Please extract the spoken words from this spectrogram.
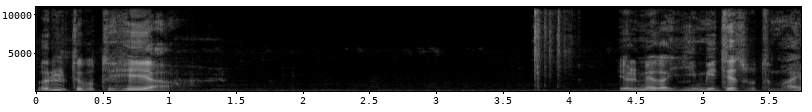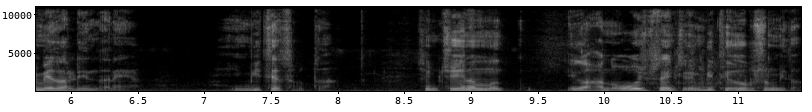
어릴 때부터 해야 열매가 이 밑에서부터 많이 매달린다네요. 이 밑에서부터 지금 저희는 뭐 이거 한 50cm는 밑에 없습니다.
